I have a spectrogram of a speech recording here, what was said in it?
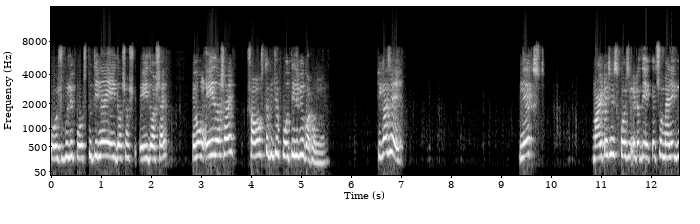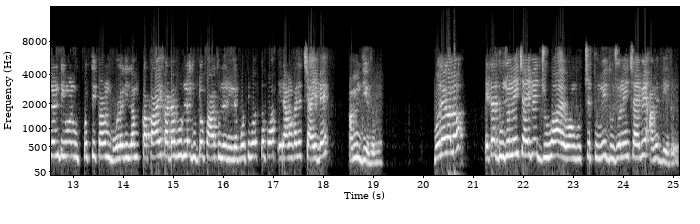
কোষগুলি প্রস্তুতি নেয় এই দশা, এই দশায়। এবং এই দশায় সমস্ত কিছু প্রতিলিপি গঠন হয়। ঠিক আছে? নেক্সট মাইটোসিস কোষ, এটা দিয়ে এঁকেছো। ম্যালিগন্যান্ট টিউমার উৎপত্তির কারণ বলে দিলাম। পায়ে কাটা ফুটলে দুটো পা তুলে নিলে। প্রতিবর্ত পথ এরা আমার কাছে চাইবে, আমি দিয়ে দেবো। বোঝা গেল? এটা দুজনেই চাইবে, জুহা এবং হচ্ছে তুমি, দুজনেই চাইবে, আমি দিয়ে দেবো।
